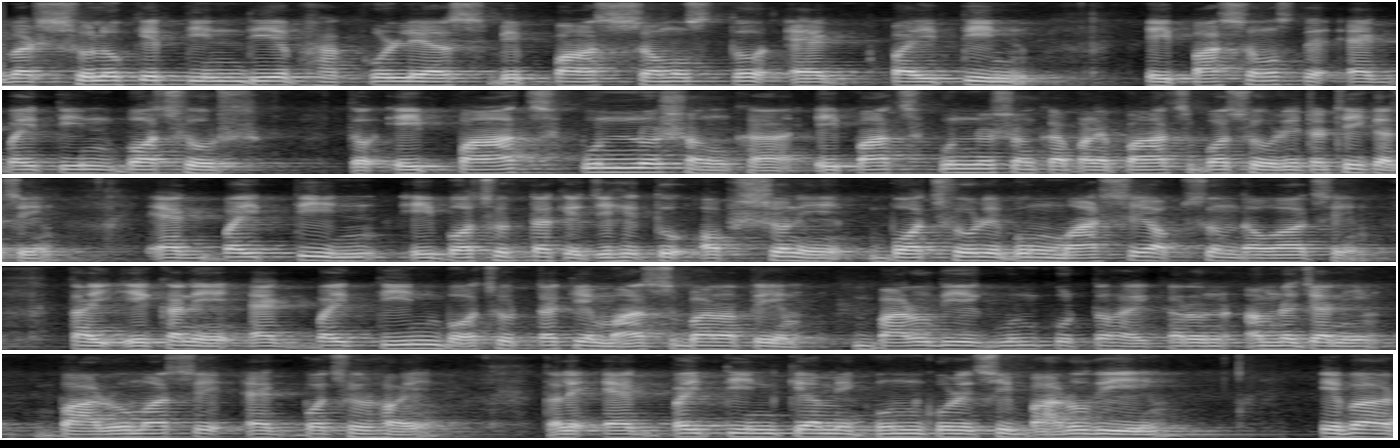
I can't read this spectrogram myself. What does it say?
এবার ষোলোকে তিন দিয়ে ভাগ করলে আসবে পাঁচ সমস্ত এক বাই তিন। এই পাঁচ সমস্ত এক বাই তিন বছর তো এই পাঁচ পূর্ণ সংখ্যা, এই পাঁচ পূর্ণ সংখ্যা মানে পাঁচ বছর, এটা ঠিক আছে। এক বাই তিন এই বছরটাকে যেহেতু অপশনে বছর এবং মাসে অপশন দেওয়া আছে, তাই এখানে এক বাই তিন বছরটাকে মাস বানাতে বারো দিয়ে গুণ করতে হয়, কারণ আমরা জানি বারো মাসে এক বছর হয়। তাহলে এক বাই তিনকে আমি গুণ করেছি বারো দিয়ে, এবার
